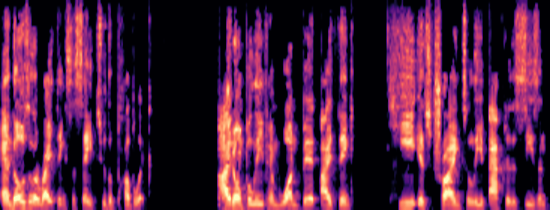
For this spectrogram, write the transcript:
and those are the right things to say to the public. I don't believe him one bit. I think he is trying to leave after the season,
